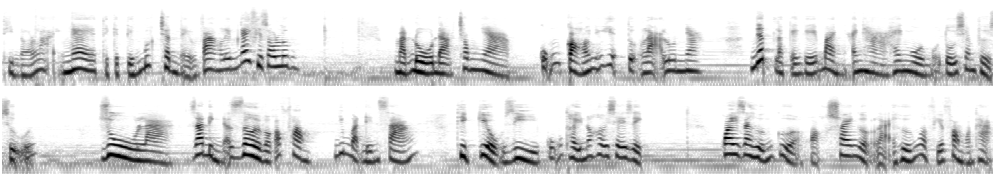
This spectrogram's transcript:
thì nó lại nghe thấy cái tiếng bước chân này vang lên ngay phía sau lưng. Mà đồ đạc trong nhà cũng có những hiện tượng lạ luôn nha. Nhất là cái ghế bành anh Hà hay ngồi mỗi tối xem thời sự ấy. dù là gia đình đã rời vào góc phòng, nhưng mà đến sáng thì kiểu gì cũng thấy nó hơi xê dịch quay ra hướng cửa hoặc xoay ngược lại hướng vào phía phòng con Thảo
